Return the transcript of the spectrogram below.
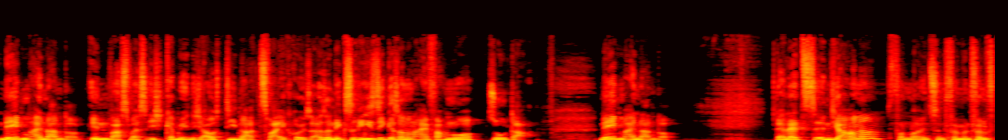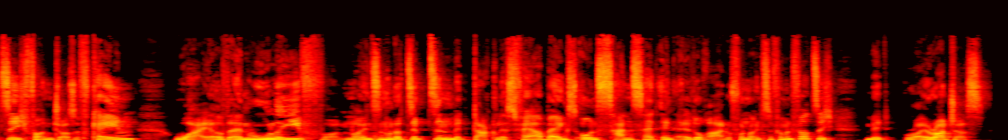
Nebeneinander, in was weiß ich, kenne mich nicht aus, DIN A2 Größe. Also nichts riesiges, sondern einfach nur so da. Nebeneinander. Der letzte Indianer von 1955 von Joseph Kane, Wild and Woolly von 1917 mit Douglas Fairbanks und Sunset in El Dorado von 1945 mit Roy Rogers.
